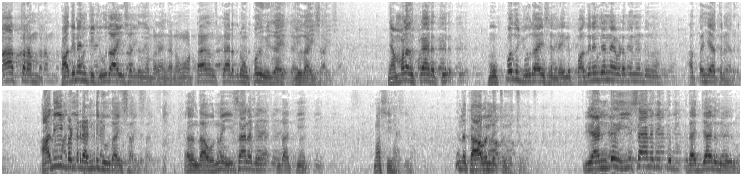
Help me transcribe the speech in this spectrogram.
മാത്രം പതിനഞ്ച് ജൂതായുസ് ഉണ്ട് ഞാൻ പറയാൻ കാരണം ഒട്ടാക നിസ്കാരത്തിന് മുപ്പത് ജൂതായുസ. നമ്മളെ നിസ്കാരത്തിൽ മുപ്പത് ജൂതായുസ് ഉണ്ട്. അതിൽ പതിനഞ്ചെണ്ണം എവിടെ തന്നെ ഉണ്ട് അത്തഹിയാത്തിനുണ്ട് അതിൽപ്പെട്ട രണ്ട് ജൂതായുസ് അതെന്താ? ഒന്ന് ഈസാനബിനെ എന്താക്കി? മസീഹ എന്റെ കാവലിൽ ചോദിച്ചു. രണ്ട് ഈസാ ദജ്ജാലും തീരും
